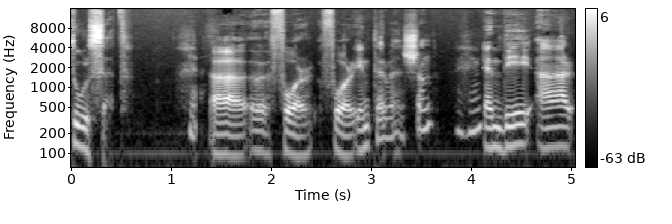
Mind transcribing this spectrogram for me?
tool set Yes. uh, uh, for, for intervention, and they are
